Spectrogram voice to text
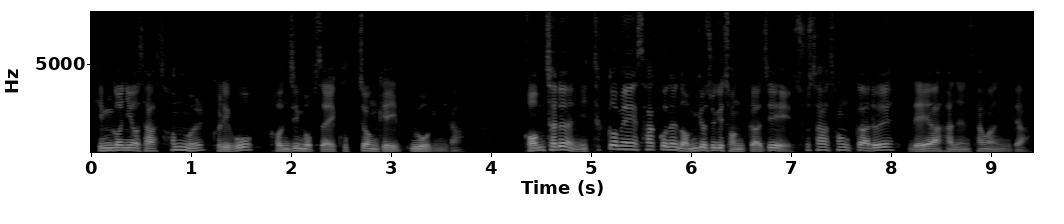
김건희 여사 선물 그리고 건진법사의 국정 개입 의혹입니다. 검찰은 이 특검에 사건을 넘겨주기 전까지 수사 성과를 내야 하는 상황입니다.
